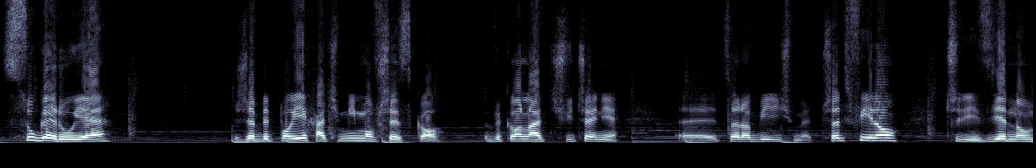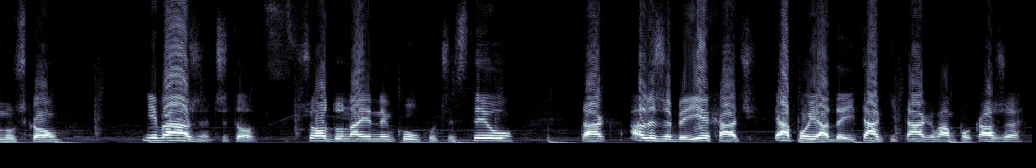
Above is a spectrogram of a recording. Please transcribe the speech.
Sugeruję, żeby pojechać mimo wszystko, wykonać ćwiczenie, e, co robiliśmy przed chwilą, czyli z jedną nóżką. Nieważne, czy to z przodu na jednym kółku, czy z tyłu, tak, ale żeby jechać, ja pojadę i tak, i tak Wam pokażę.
